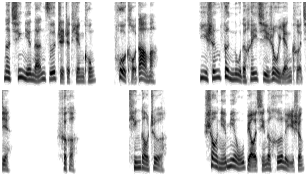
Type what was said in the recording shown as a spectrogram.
那青年男子指着天空，破口大骂，一身愤怒的黑气肉眼可见。呵呵，听到这，少年面无表情的呵了一声，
